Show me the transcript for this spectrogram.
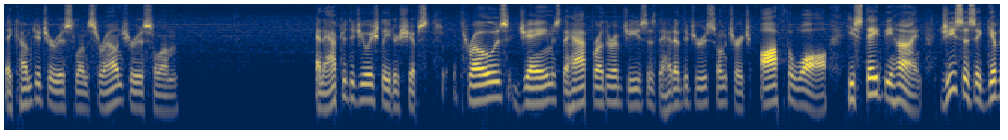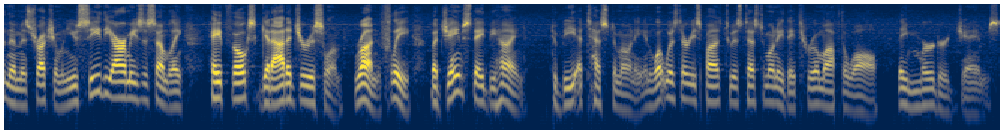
They come to Jerusalem, surround Jerusalem, and after the Jewish leadership th- throws James, the half brother of Jesus, the head of the Jerusalem church, off the wall, he stayed behind. Jesus had given them instruction when you see the armies assembling, hey, folks, get out of Jerusalem, run, flee. But James stayed behind to be a testimony. And what was their response to his testimony? They threw him off the wall. They murdered James.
